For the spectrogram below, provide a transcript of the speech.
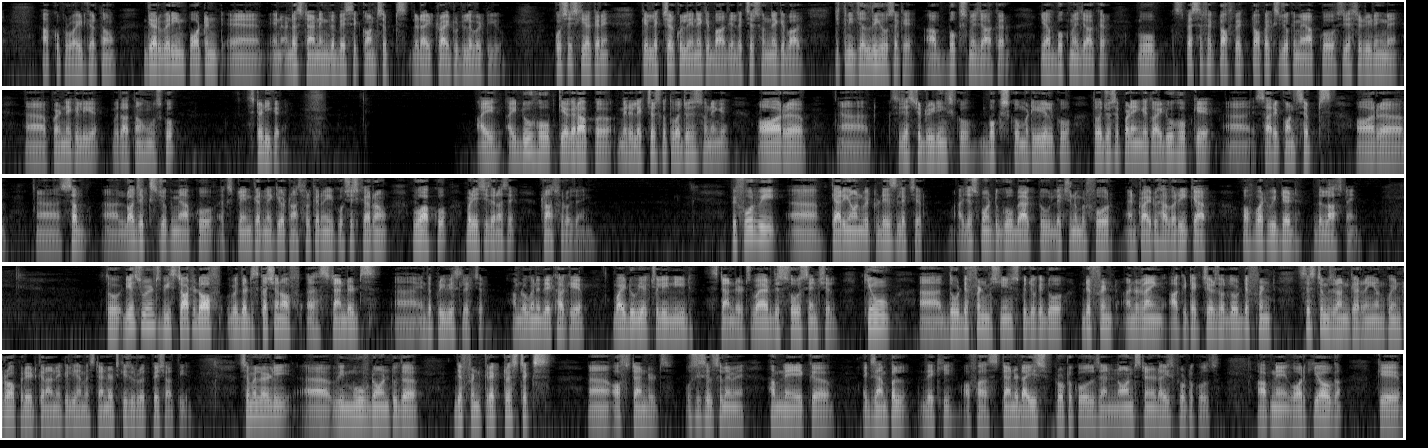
آپ کو پرووائڈ کرتا ہوں they are very important in understanding the basic concept I try to deliver to you کوشش کیا کریں کہ لیکچر کو لینے کے بعد یا لیکچر سننے کے بعد جتنی جلدی ہو سکے آپ بکس میں جا کر یا بک میں جا کر وہ اسپیسیفک ٹاپک ٹاپکس جو کہ میں آپ کو سجیسٹڈ ریڈنگ میں پڑھنے کے لیے بتاتا ہوں اس کو اسٹڈی کریں آئی آئی ڈو ہوپ کہ اگر آپ میرے لیکچرس کو توجہ سے سنیں گے اور سجیسٹڈ ریڈنگس کو بکس کو مٹیریل کو توجہ سے پڑھیں گے تو آئی ڈو ہوپ کے سارے کانسیپٹس اور سب لاجکس جو کہ میں آپ کو ایکسپلین کرنے کی اور ٹرانسفر کرنے کی کوشش کر رہا ہوں وہ آپ کو بڑی اچھی طرح سے ٹرانسفر ہو جائیں گے before we carry on with today's lecture I just want to go back to lecture number four and try to have a recap of what we did the last time تو dear students started off off with the the discussion standards in previous lecture ہم لوگوں نے دیکھا کہ why do we actually need standard why are this so essential کیوں uh, دو different machines کو جو کہ دو ڈفرنٹ انڈر لائن آرکیٹیکچر اور دو ڈفرنٹ سسٹمز رن کر رہی ہیں ان کو انٹر آپریٹ کرانے کے لیے ہمیں اسٹینڈرڈس کی ضرورت پیش آتی ہے similarly we moved on to the different characteristics of standards اسی سلسلے میں ہم نے ایک ایگزامپل دیکھی of standardized protocols and non standardized protocols آپ نے غور کیا ہوگا کہ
